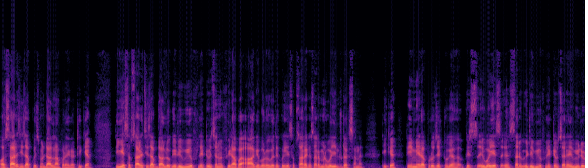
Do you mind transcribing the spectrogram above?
और सारी चीज़ आपको इसमें डालना पड़ेगा ठीक है? तो ये सब सारी चीज़ आप डालोगे रिव्यू ऑफ़ लिटरेचर में फिर आप आगे बढ़ोगे। देखो ये सब सारा का सारा मेरा वही इंट्रोडक्शन है ठीक है? तो ये मेरा प्रोजेक्ट हो गया फिर वही सर रिव्यू ऑफ़ लिटरेचर है। रिव्यू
